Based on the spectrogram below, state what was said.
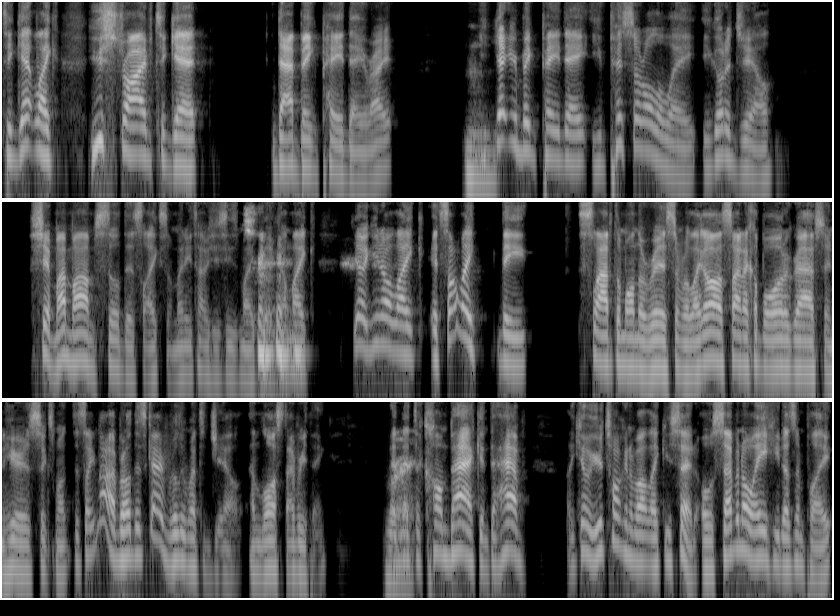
to get like you strive to get that big payday right? You Mm. get your big payday you piss it all away you go to jail. Shit my mom still dislikes him anytime she sees Mike Vick. I'm like yo you know like it's not like they slapped him on the wrist and were like oh sign a couple autographs and here's six months it's like nah bro this guy really went to jail and lost everything. And then to come back and to have like yo you're talking about like you said 07 08 he doesn't play.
